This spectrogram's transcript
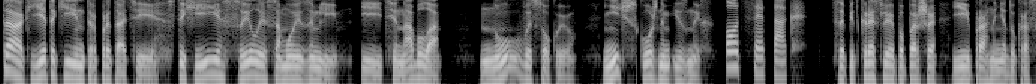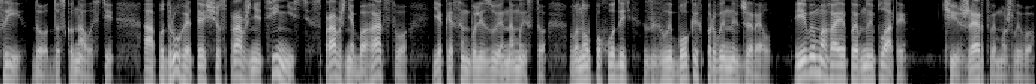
Так, є такі інтерпретації – стихії, сили самої землі. І ціна була, ну, високою. Ніч з кожним із них. Оце так. Це підкреслює, по-перше, її прагнення до краси, до досконалості, а по-друге, те, що справжня цінність, справжнє багатство, яке символізує намисто, воно походить з глибоких первинних джерел і вимагає певної плати. Чи жертви, можливо.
